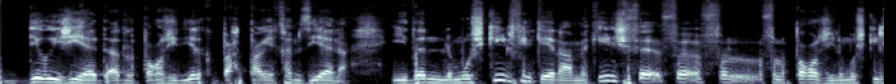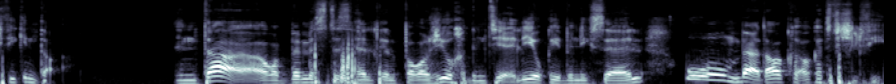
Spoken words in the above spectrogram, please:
diriger هذا ال projet ديالك بواحد الطريقة مزيانة. إذا المشكل فين كاين؟ ما كاينش في, في, في, في ال projet المشكل فيك انت. انت ربما استسهلتي ال projet وخدمتي عليه وكيبان لك ساهل ومن بعد راك كتفشل فيه.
